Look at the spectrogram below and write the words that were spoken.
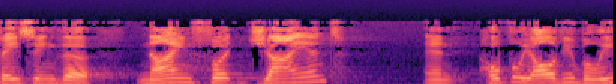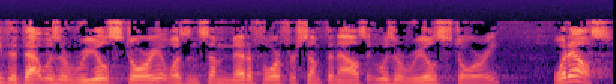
facing the nine foot giant. And hopefully, all of you believe that that was a real story. It wasn't some metaphor for something else. It was a real story. What else?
